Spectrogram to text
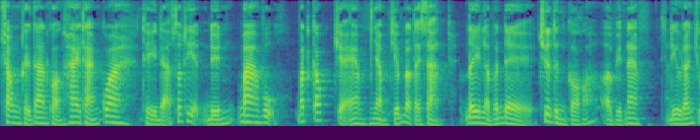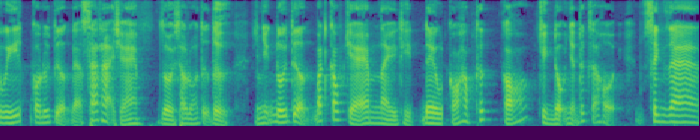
Trong thời gian khoảng 2 tháng qua thì đã xuất hiện đến 3 vụ bắt cóc trẻ em nhằm chiếm đoạt tài sản. Đây là vấn đề chưa từng có ở Việt Nam. Điều đáng chú ý có đối tượng đã sát hại trẻ em rồi sau đó tự tử. Những đối tượng bắt cóc trẻ em này thì đều có học thức, có trình độ nhận thức xã hội, sinh ra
